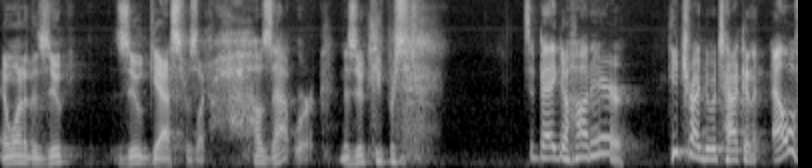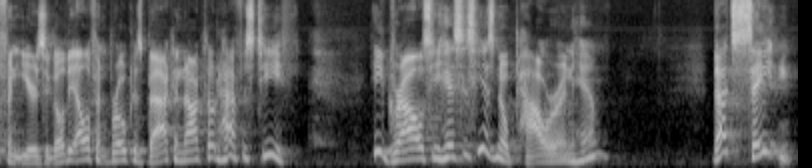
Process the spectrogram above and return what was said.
And one of the zoo, zoo guest was like, How's that work? And the zookeeper said, It's a bag of hot air. He tried to attack an elephant years ago. The elephant broke his back and knocked out half his teeth. He growls, he hisses, he has no power in him. That's Satan.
